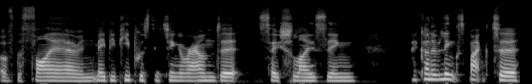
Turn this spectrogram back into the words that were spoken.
of the fire and maybe people sitting around it, socializing. It kind of links back to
